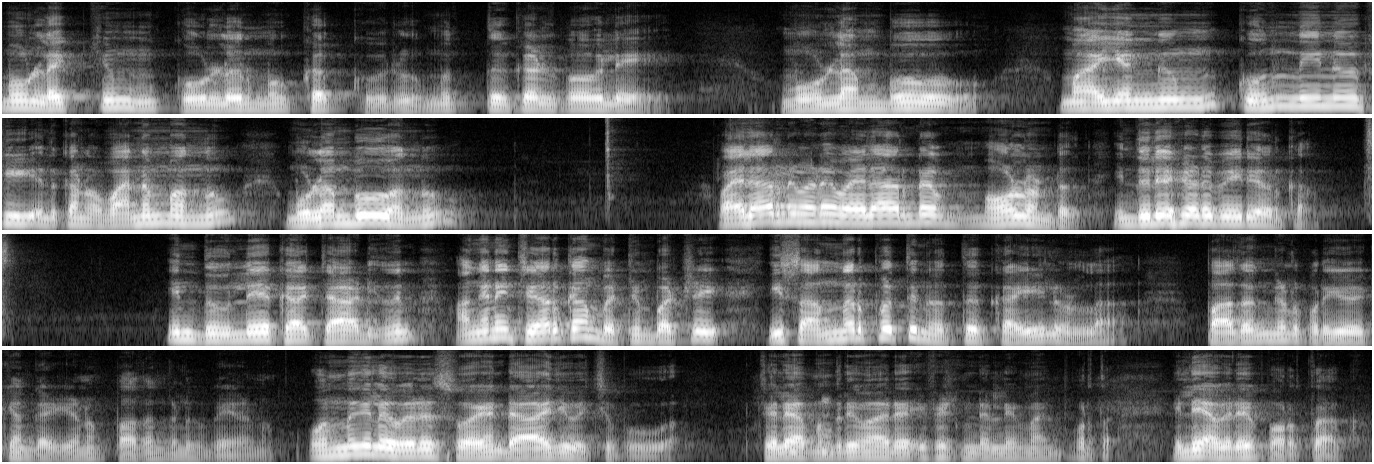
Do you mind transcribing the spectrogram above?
മുളയ്ക്കും കുളിർമുഖ കുരുമുത്തുകൾ പോലെ. മുളമ്പൂ മയങ്ങും കുന്നിനു കീ എന്ന് കാണോ വനം വന്നു മുളമ്പു വന്നു. വയലാറിന് വേണേൽ വയലാറിന്റെ മോളുണ്ട്. ഇന്ദുലേഖയുടെ പേര് ചേർക്കാം. ഇന്ദുലേഖ ചാടി അങ്ങനെ ചേർക്കാൻ പറ്റും. പക്ഷേ ഈ സന്ദർഭത്തിനൊത്ത് കയ്യിലുള്ള പദങ്ങൾ പ്രയോഗിക്കാൻ കഴിയണം പദങ്ങൾ വേണം. ഒന്നുകിൽ അവർ സ്വയം രാജിവെച്ച് പോവുക. ചില മന്ത്രിമാർ എഫിഷ്യന്റ് അല്ലെങ്കിൽ പുറത്ത് ഇല്ലേ അവരെ പുറത്താക്കും.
